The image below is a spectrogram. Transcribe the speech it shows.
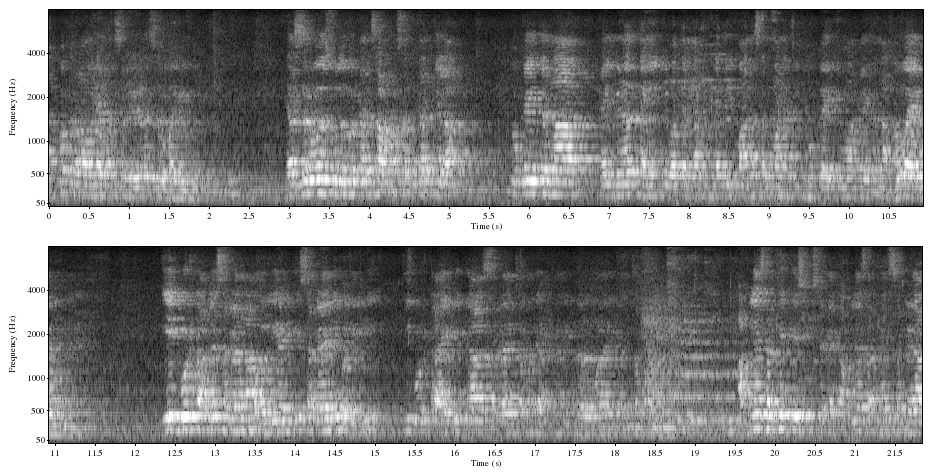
उपक्रमामध्ये आपण सगळीकडे सहभागी होतो या सर्व सुलभकांचा आपण सत्कार केला. तो काही त्यांना काही मिळत नाही किंवा त्यांना कुठल्या तरी मान सन्मानाची भूक आहे किंवा काही त्यांना हवं आहे म्हणून. एक गोष्ट आपल्या सगळ्यांना हवी आणि ती सगळ्यांनी बघितली. ती गोष्ट आहे की त्या सगळ्यांच्या मध्ये असणारी तळमळ आणि त्यांचा आपल्यासारखे ते शिक्षक आहेत. आपल्यासारख्या सगळ्या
